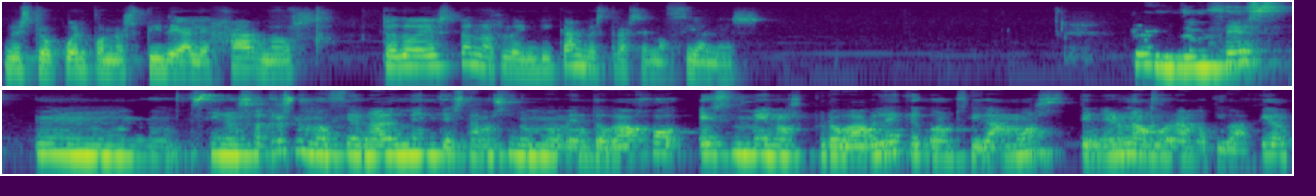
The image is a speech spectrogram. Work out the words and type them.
nuestro cuerpo nos pide alejarnos. Todo esto nos lo indican nuestras emociones. Entonces, si nosotros emocionalmente estamos en un momento bajo, es menos probable que consigamos tener una buena motivación.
